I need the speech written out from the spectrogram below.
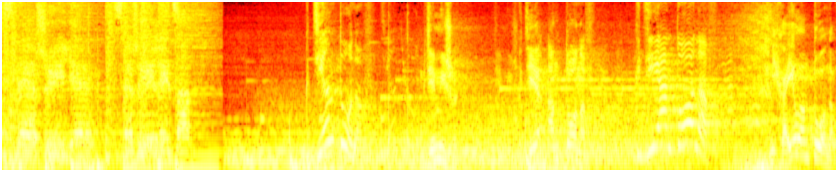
Свежие, свежие лица. Где Антонов? Где Миша? Где Антонов? Где Антонов? Михаил Антонов.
